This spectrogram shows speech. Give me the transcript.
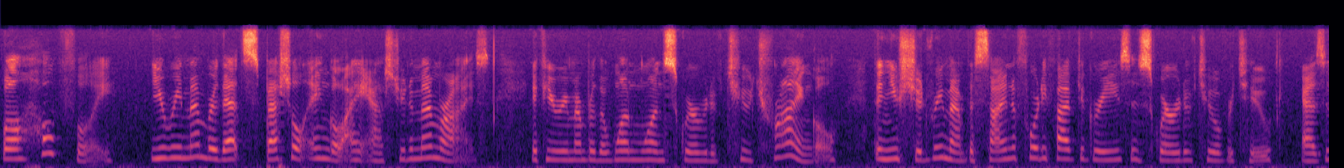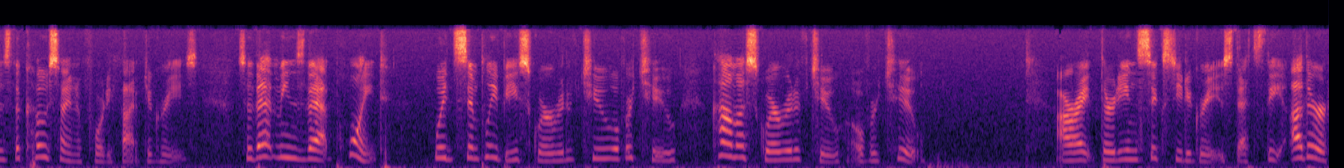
Well, hopefully, you remember that special angle I asked you to memorize. If you remember the 1, 1 square root of 2 triangle, then you should remember the sine of 45 degrees is square root of 2 over 2, as is the cosine of 45 degrees. So that means that point would simply be square root of 2 over 2, comma, square root of 2 over 2. Alright, 30 and 60 degrees. That's the other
